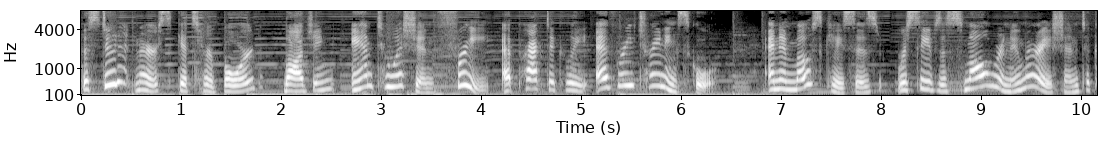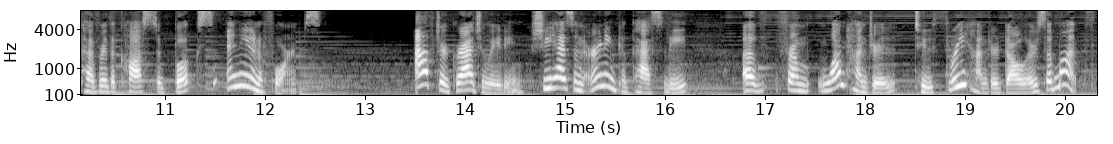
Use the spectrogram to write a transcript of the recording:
The student nurse gets her board, lodging, and tuition free at practically every training school, and in most cases receives a small remuneration to cover the cost of books and uniforms. After graduating, she has an earning capacity of from 100 to $300 a month.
